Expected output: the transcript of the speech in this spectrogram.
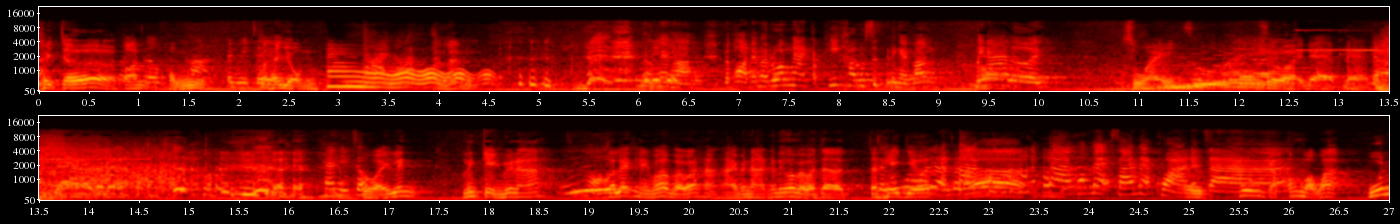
เคยเจอตอนเจอผมค่ะเป็นวีเจ มัธยม ตายละตอนนั้น แล้วไม่ไงได้เด็กคะเลยแล้วพอได้มาร่วมงานกับพี่เขารู้สึกเป็นยังไงบ้าง ไม่น่าเลย สวยสวยแดดแดดแดดแดดแดดแค่นี้จบสวยเล่นเล่นเก่งด้วยนะ ตอนแรกเห็นว่าแบบว่าห่างหายไปนานก็นึกว่าแบบว่าจะจะเทคเยอะจะอ่าน้ำตาเขาแมะซ้ายแมะขวานะจ๊ะพุ่งกับต้องบอกว่าวุ้น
